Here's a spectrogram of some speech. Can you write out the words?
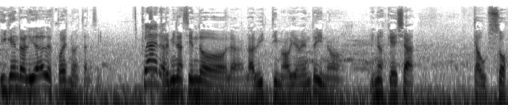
y que en realidad después no es tan así. Claro. Termina siendo la, la víctima, obviamente, y no, y no es que ella causó,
